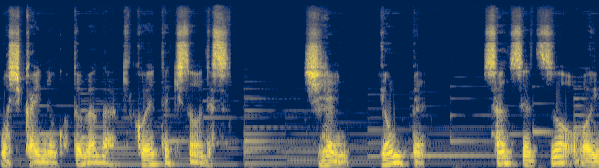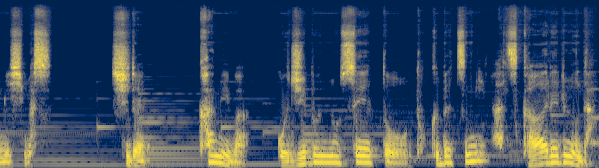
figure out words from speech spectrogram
お叱りの言葉が聞こえてきそうです。詩編4編3節をお読みします詩で神はご自分の生徒を特別に扱われるのだ。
